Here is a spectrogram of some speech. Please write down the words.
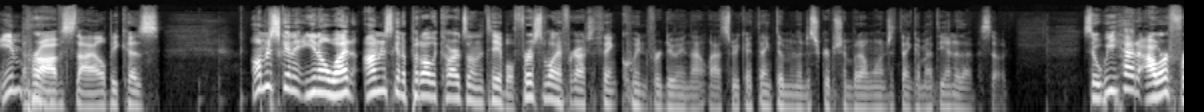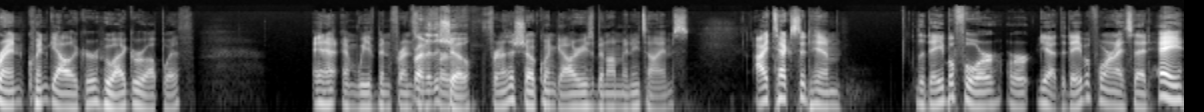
improv style because I'm just gonna you know what? I'm just gonna put all the cards on the table. First of all, I forgot to thank Quinn for doing that last week. I thanked him in the description, but I wanted to thank him at the end of the episode. So we had our friend Quinn Gallagher, who I grew up with. And uh, and we've been friends Friend of the for- show. Friend of the show, Quinn Gallagher, he's been on many times. I texted him the day before, or yeah, the day before, and I said, Hey,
